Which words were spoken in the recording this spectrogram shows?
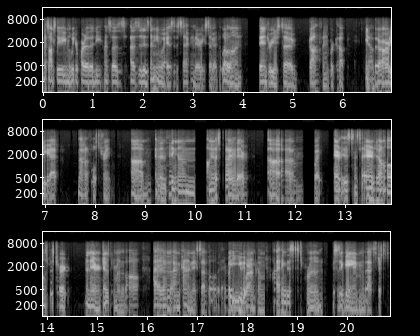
That's obviously even the weaker part of the defense as as it is anyway, as the secondary. So good, let alone the injuries to Goff and Kupp. You know they're already at not at full strength. Um, and then the thing on on the other side there, um, but Aaron, since Aaron Donald was hurt, then Aaron Jones can run the ball. I, I'm kind of mixed up a little bit there, but you get where I'm coming. I think this is prone. This is a game that's just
